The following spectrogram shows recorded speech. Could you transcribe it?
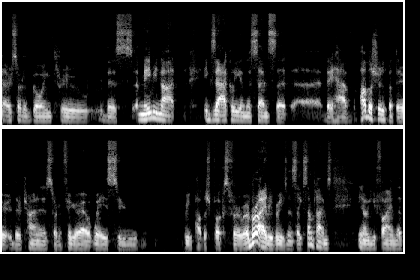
are sort of going through this. Maybe not exactly in the sense that uh, they have the publishers, but they're they're trying to sort of figure out ways to republish books for a variety of reasons. Like sometimes, you know, you find that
